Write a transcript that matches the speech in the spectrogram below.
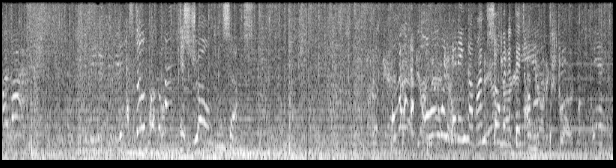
My god! Let's go for Galactus Jones. Oh my god. I'm the only one hitting them. I'm so good at this. Um,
